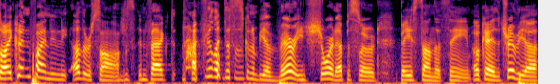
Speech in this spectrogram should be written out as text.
So I couldn't find any other songs. In fact, I feel like this is going to be a very short episode based on the theme. Okay, the trivia.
